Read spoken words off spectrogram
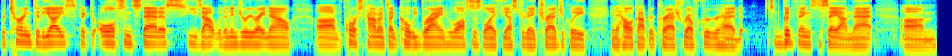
returning to the ice, Victor Olofsson's status. He's out with an injury right now. Um, of course, comments on Kobe Bryant, who lost his life yesterday tragically in a helicopter crash. Ralph Krueger had some good things to say on that. Um,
